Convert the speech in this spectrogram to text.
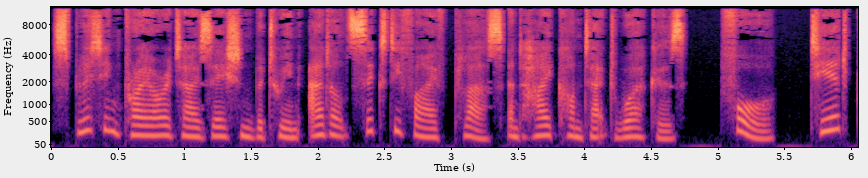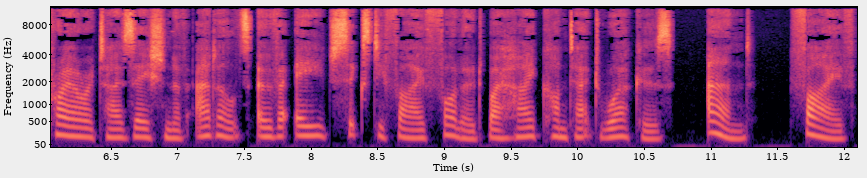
Splitting prioritization between adults 65 plus and high contact workers, 4. Tiered prioritization of adults over age 65 followed by high contact workers, and 5.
